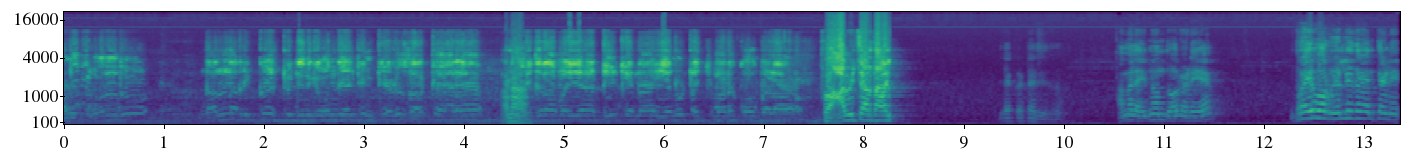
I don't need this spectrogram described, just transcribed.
ಒಂದು ನನ್ನ ರಿಕ್ವೆಸ್ಟ್ ನಿನಗೆ ಒಂದ್ ಹೇಳ್ತೀನಿ ಕೇಳು ಸರ್ಕಾರ ಅಣ್ಣ. ಸಿದ್ದರಾಮಯ್ಯ ಡಿ ಕೆನ ಏನು ಟಚ್ ಮಾಡಕ್ ಹೋಗ್ಬೇಡ. ಸೊ ಆ ವಿಚಾರ ತಗೊಳ್ಳಿ ಯಾಕೆ ಕಟ್ಟಿದ್ದು ಆಮೇಲೆ ಇನ್ನೊಂದು ನೋಡಿ. ಡ್ರೈವರ್ ಎಲ್ಲಿದ್ದಾನೆ ಅಂತೇಳಿ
